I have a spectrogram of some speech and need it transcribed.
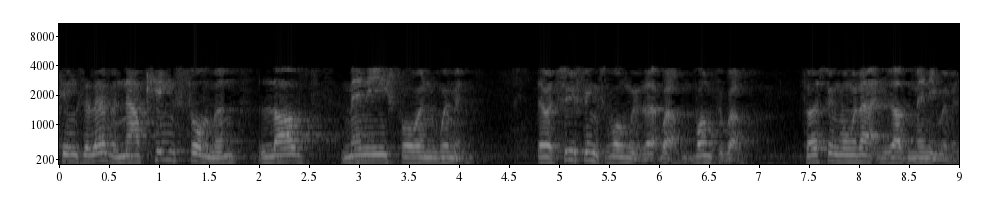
Kings 11. Now King Solomon loved many foreign women. There are two things wrong with that. Well, one for, well, first thing wrong with that, he loved many women.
